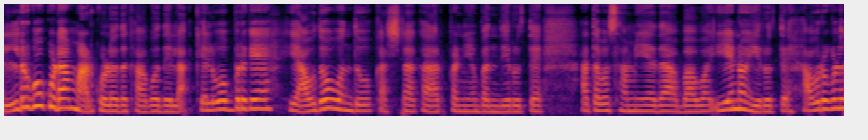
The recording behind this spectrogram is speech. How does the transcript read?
ಎಲ್ರಿಗೂ ಕೂಡ ಮಾಡ್ಕೊಳ್ಳೋದಕ್ಕಾಗೋದಿಲ್ಲ. ಕೆಲವೊಬ್ಬರಿಗೆ ಯಾವುದೋ ಒಂದು ಕಷ್ಟ ಕಾರ್ಪಣ್ಯ ಬಂದಿರುತ್ತೆ ಅಥವಾ ಸಮಯದ ಅಭಾವ ಏನೋ ಇರುತ್ತೆ. ಅವರುಗಳು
